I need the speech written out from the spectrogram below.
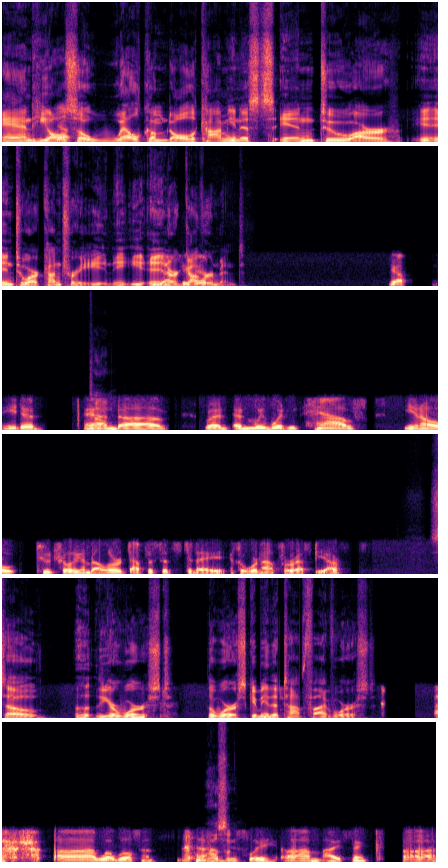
And he also welcomed all the communists into our into our country in, Yes, our he did. government. Yep, he did, and uh, and, and we wouldn't have you know two trillion dollar deficits today if it were not for FDR. So your worst, the worst. Give me the top five worst. Uh, well, Wilson, Wilson. obviously. Um, I think uh,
